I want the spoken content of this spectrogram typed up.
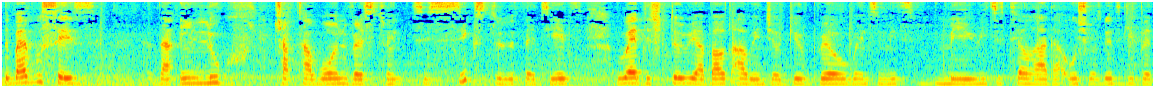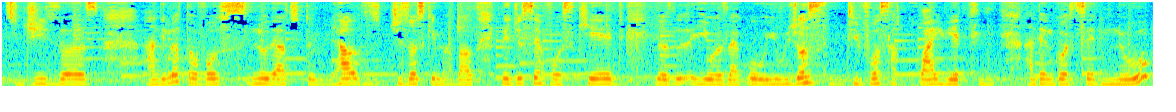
the Bible says that in Luke chapter 1 verse 26 to 38 where the story about how angel gabriel went to meet mary to tell her that oh she was going to give birth to jesus. And a lot of us know that story how jesus came about. Then joseph was scared. He was he was like oh you will just divorce her quietly. And then god said no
